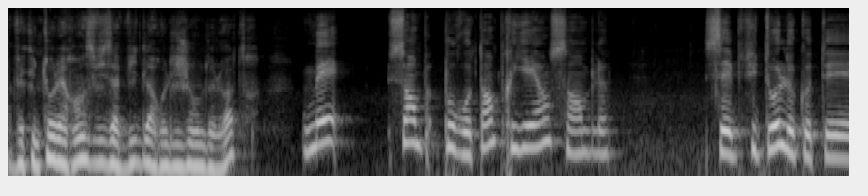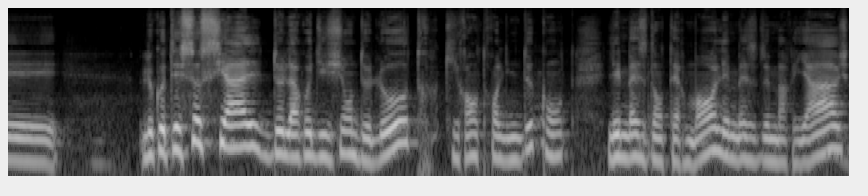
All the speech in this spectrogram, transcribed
avec une tolérance vis-à-vis -vis de la religion de l'autre. Mais sans pour autant prier ensemble. C'est plutôt le côté, le côté social de la religion de l'autre qui rentre en ligne de compte. Les messes d'enterrement, les messes de mariage,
